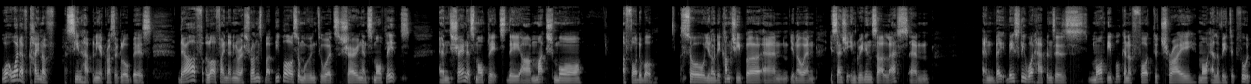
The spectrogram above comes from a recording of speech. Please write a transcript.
what what I've kind of seen happening across the globe is there are a lot of fine dining restaurants, but people are also moving towards sharing and small plates. And sharing at small plates, they are much more affordable so you know they come cheaper and you know and essentially ingredients are less and and ba- basically what happens is more people can afford to try more elevated food.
